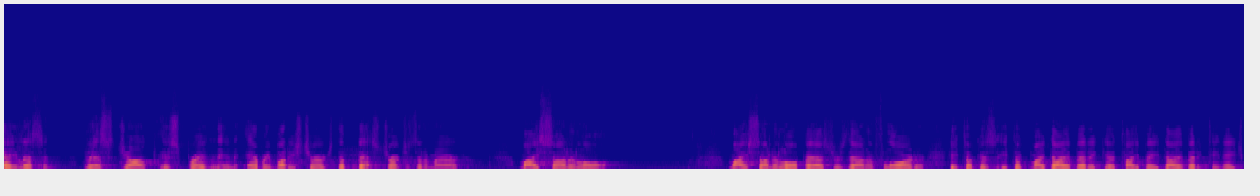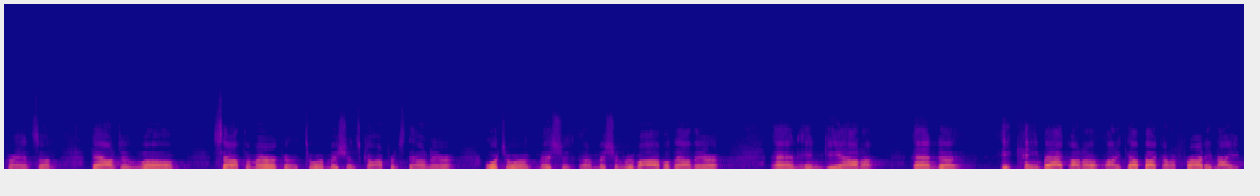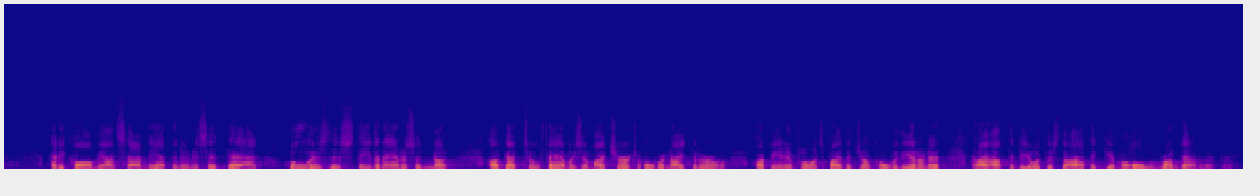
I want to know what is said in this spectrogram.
Hey, listen, this junk is spreading in everybody's church, the best churches in America. My son in law, my son-in-law pastors down in Florida. He took his, he took my diabetic, uh, type A diabetic teenage grandson down to uh, South America to a missions conference down there, or to a mission, a mission revival down there, and in Guyana. And uh, he came back on a, he got back on a Friday night, and he called me on Saturday afternoon and said, Dad, who is this Steven Anderson nut? I've got two families in my church overnight that are, are being influenced by the junk over the internet, and I have to deal with this. I have to give them a whole rundown of that thing.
